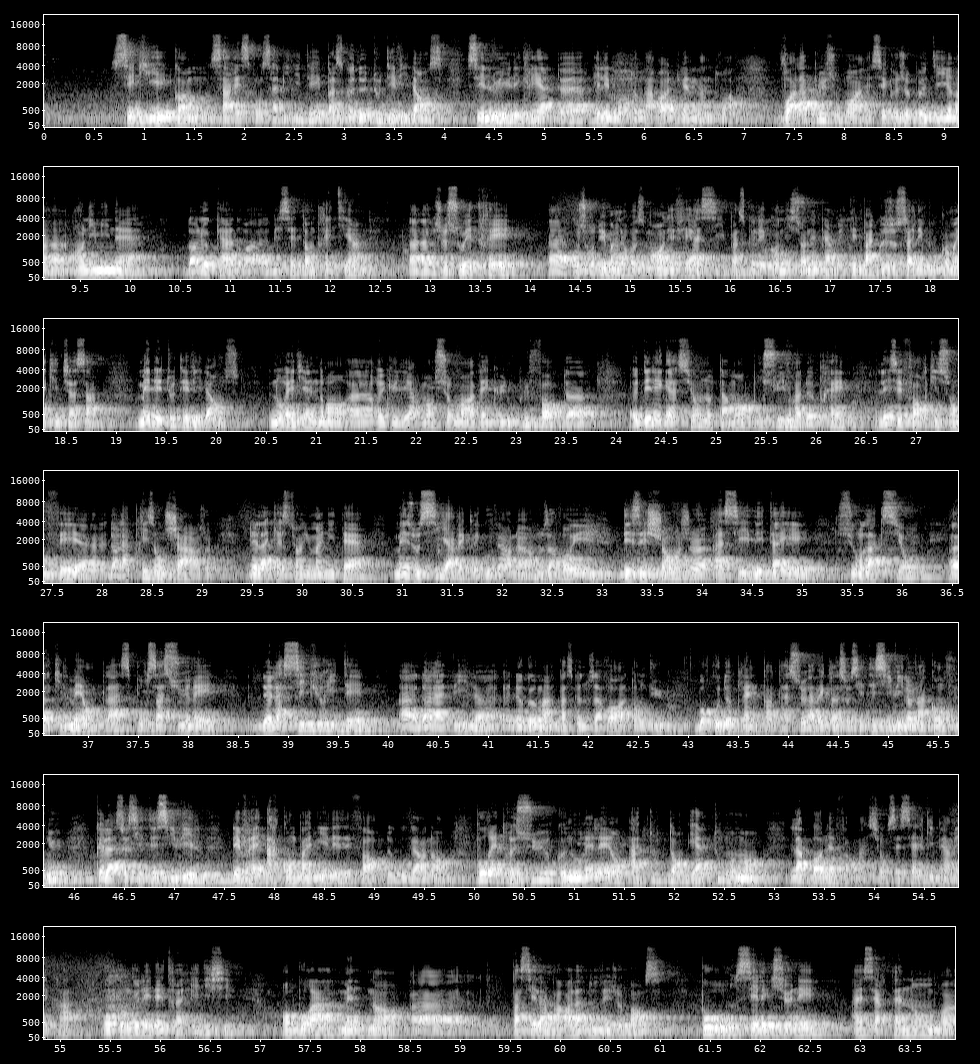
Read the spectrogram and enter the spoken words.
ce qui est comme sa responsabilité, parce que de toute évidence, c'est lui les créateurs et les porte-parole du M23. Voilà plus ou moins ce que je peux dire euh, en liminaire dans le cadre de cet entretien. Euh, je souhaiterais euh, aujourd'hui, malheureusement, on les fait assis parce que les conditions ne permettaient pas que je sois debout comme à Kinshasa. Mais de toute évidence, nous reviendrons euh, régulièrement, sûrement avec une plus forte euh, délégation, notamment pour suivre de près les efforts qui sont faits dans la prise en charge de la question humanitaire, mais aussi avec les gouverneurs. Nous avons eu des échanges assez détaillés sur l'action qu'il met en place pour s'assurer de la sécurité dans la ville euh, de Goma parce que nous avons attendu beaucoup de plaintes quant à ceux. Avec la société civile, on a convenu que la société civile devrait accompagner les efforts de gouvernants pour être sûr que nous relayons à tout temps et à tout moment la bonne information. C'est celle qui permettra aux Congolais d'être édifiés. On pourra maintenant euh, passer la parole à Touvé, je pense, pour sélectionner un certain nombre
